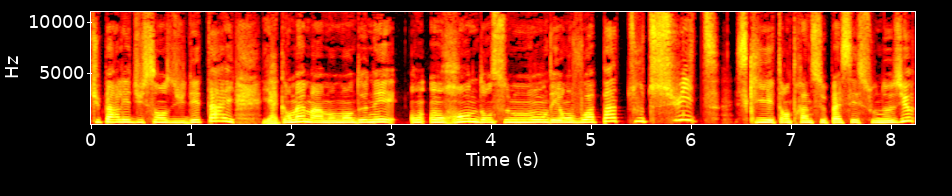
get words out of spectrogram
Tu parlais du sens du détail. Il y a quand même à un moment donné, on, on rentre dans ce monde et on voit pas tout de suite ce qui est en train de se passer sous nos yeux.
